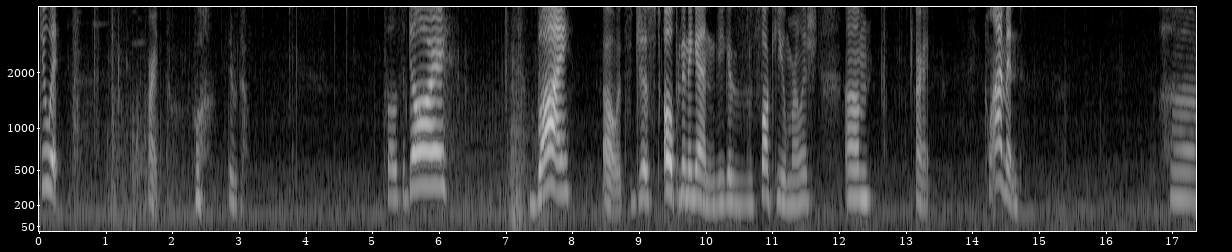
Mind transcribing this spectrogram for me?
Do it! Alright. There we go. Close the door. Bye! Oh, it's just opening again because fuck you, Merlish. Um, alright. Climbing! Uh.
